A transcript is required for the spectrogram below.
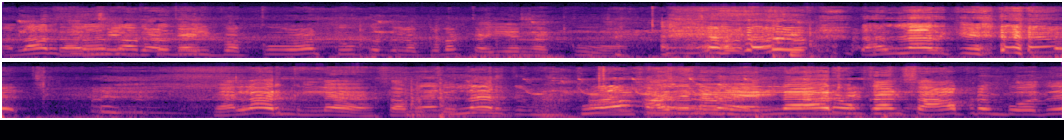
நல்லா இருக்கு கை பக்குவோம் தூக்கத்துல கூட கையை நக்குவோம் நல்லா இருக்கு. நல்லா இருக்குல்ல நல்லா இருக்கு அது நம்ம எல்லாரும் உட்கார்ந்து சாப்பிடும்போது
